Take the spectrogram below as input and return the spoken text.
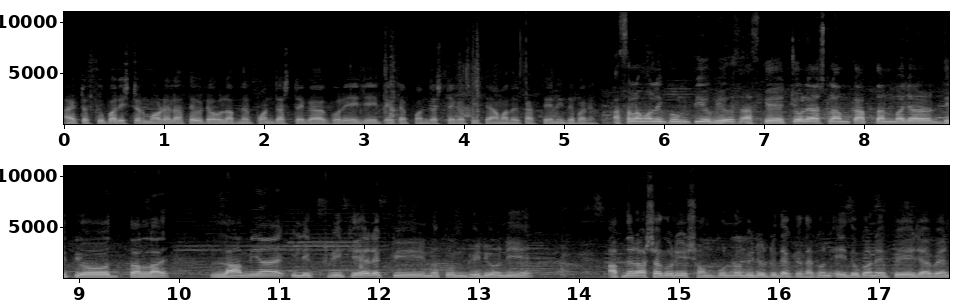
আর একটা সুপারস্টার মডেল আছে, ওটা হলো আপনার পঞ্চাশ টাকা করে, এই যে এটা পঞ্চাশ টাকা পিসে আমাদের কাছ থেকে নিতে পারেন। আসসালামু আলাইকুম, প্রিয় ভিউস আজকে চলে আসলাম কাপ্তান বাজার দ্বিতীয় তলায়। লামিয়া ইলেকট্রিকের একটি নতুন ভিডিও নিয়ে। আপনারা আশা করি সম্পূর্ণ ভিডিওটি দেখতে থাকুন। এই দোকানে পেয়ে যাবেন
